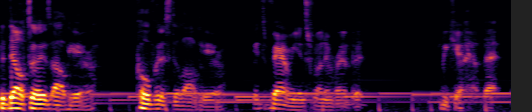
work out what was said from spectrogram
The Delta is out here. COVID is still out here. It's variants running rampant. We can't have that.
